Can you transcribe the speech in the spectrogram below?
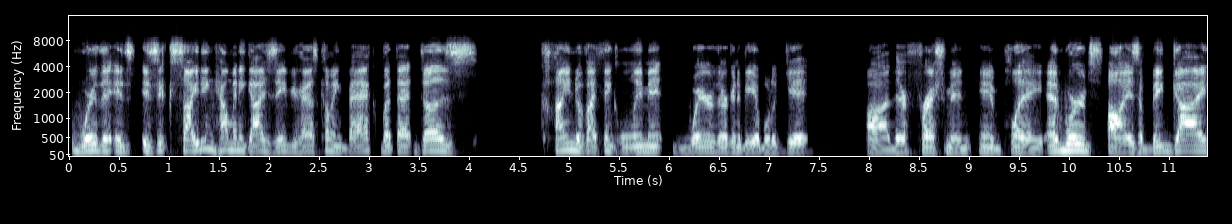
where the it's, it's exciting how many guys Xavier has coming back, but that does kind of I think limit where they're going to be able to get uh, their freshmen in play. Edwards uh, is a big guy,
